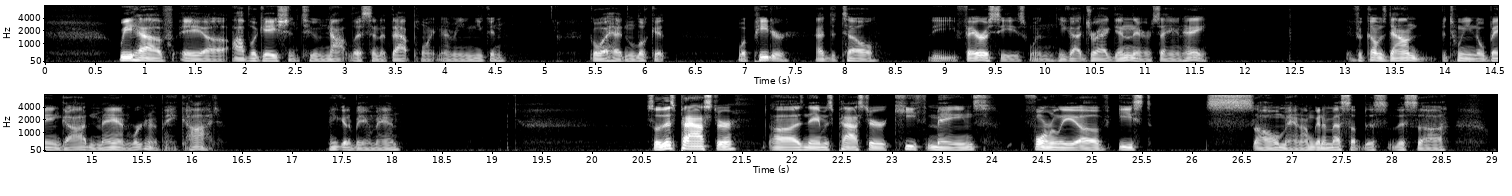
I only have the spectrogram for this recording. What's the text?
we have a uh, obligation to not listen at that point. I mean, you can go ahead and look at what Peter had to tell the Pharisees when he got dragged in there saying, "Hey, if it comes down between obeying God and man, we're going to obey God. We ain't going to obey a man." So this pastor, uh, his name is Pastor Keith Maines, formerly of East. Oh man, I'm going to mess up this this uh,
